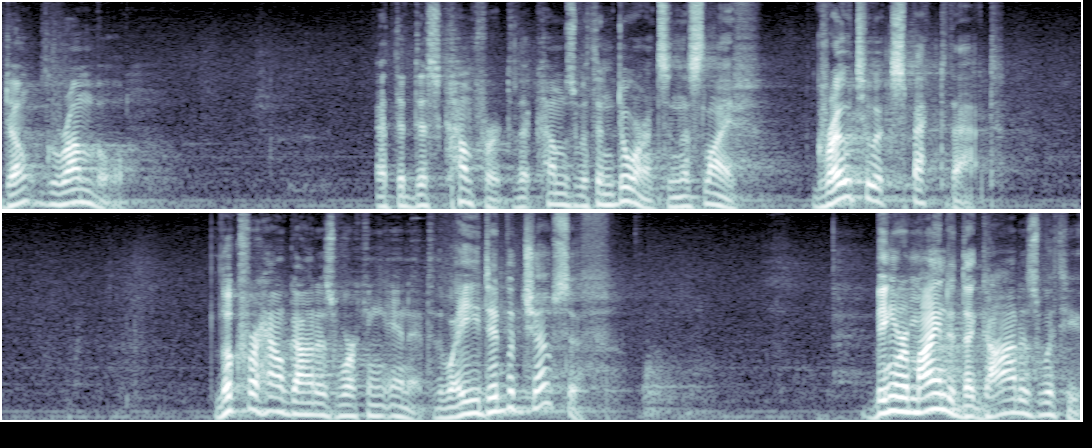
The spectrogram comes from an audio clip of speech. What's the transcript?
Don't grumble at the discomfort that comes with endurance in this life. Grow to expect that. Look for how God is working in it, the way He did with Joseph being reminded that God is with you.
